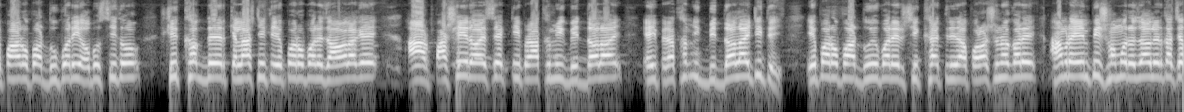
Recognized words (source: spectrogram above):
এপার ওপার দুপারে অবস্থিত। শিক্ষকদের ক্লাস নিতে এপার ওপারে যাওয়া লাগে। আর পাশেই রয়েছে একটি প্রাথমিক বিদ্যালয়। এই প্রাথমিক বিদ্যালয়টিতে এপার ওপার দুই পারের শিক্ষার্থীরা পড়াশোনা করে। আমরা এমপি সমর রেজাউলের কাছে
